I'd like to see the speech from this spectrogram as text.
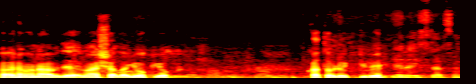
Kahraman abi de maşallah yok yok. Katalog gibi. gene istersen.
